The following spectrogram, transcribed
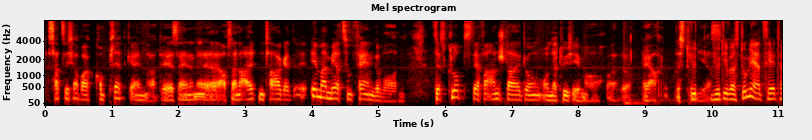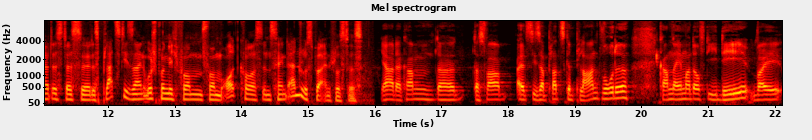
Das hat sich aber komplett geändert. Er ist ein, äh, auf seine alten Tage immer mehr zum Fan geworden des Clubs, der Veranstaltung und natürlich eben auch also, ja, des Turniers. Juti, was du mir erzählt hattest, dass äh, das Platzdesign ursprünglich vom vom Old Course in St. Andrews beeinflusst ist. Ja, da kam, da, das war, als dieser Platz geplant wurde, kam da jemand auf die Idee, weil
